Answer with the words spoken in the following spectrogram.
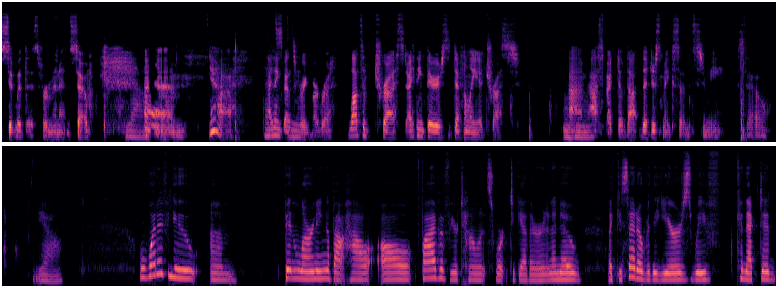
sit with this for a minute so yeah um yeah that's i think that's good. great barbara lots of trust i think there's definitely a trust um, mm-hmm. aspect of that that just makes sense to me so yeah well what have you um been learning about how all five of your talents work together and i know like you said over the years we've connected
